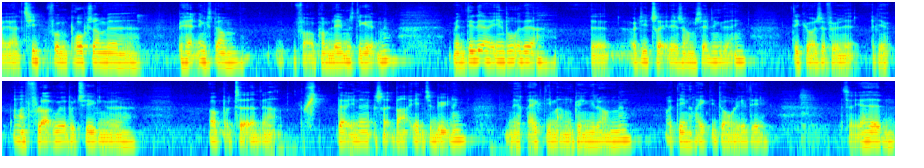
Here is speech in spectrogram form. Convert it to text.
Og jeg har tit fået dem brugt som øh, behandlingsdom for at komme lemmest igennem. Ikke? Men det der indbrud der, øh, og de tre dages omsætning der, ikke? det gjorde selvfølgelig, at jeg bare fløj ud af butikken, øh, op på taget der, derinde, og så bare ind til byen, ikke? med rigtig mange penge i lommen. Ikke? Og det er en rigtig dårlig idé. Så jeg havde den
